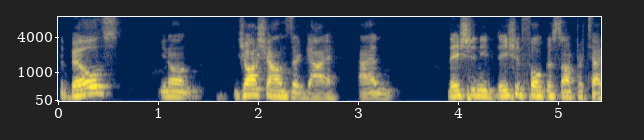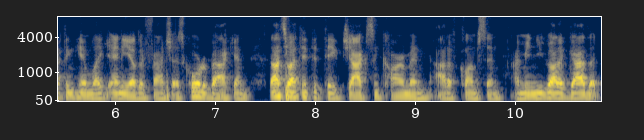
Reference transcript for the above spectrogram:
The Bills, you know, Josh Allen's their guy, and they should need they should focus on protecting him like any other franchise quarterback. And that's why I think they take Jackson Carman out of Clemson. I mean, you got a guy that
